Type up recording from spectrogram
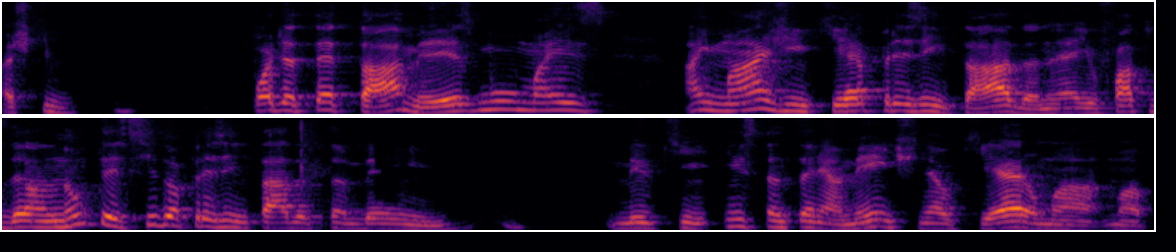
acho que pode até estar tá mesmo, mas a imagem que é apresentada, né, e o fato dela não ter sido apresentada também meio que instantaneamente, né, o que era uma, uma,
